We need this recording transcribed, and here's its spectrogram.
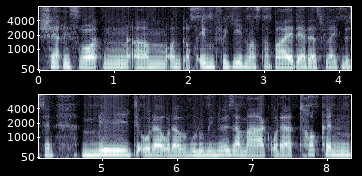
Sherry-Sorten ähm, und auch eben für jeden was dabei, der der es vielleicht ein bisschen mild oder, oder voluminöser mag oder trocken,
